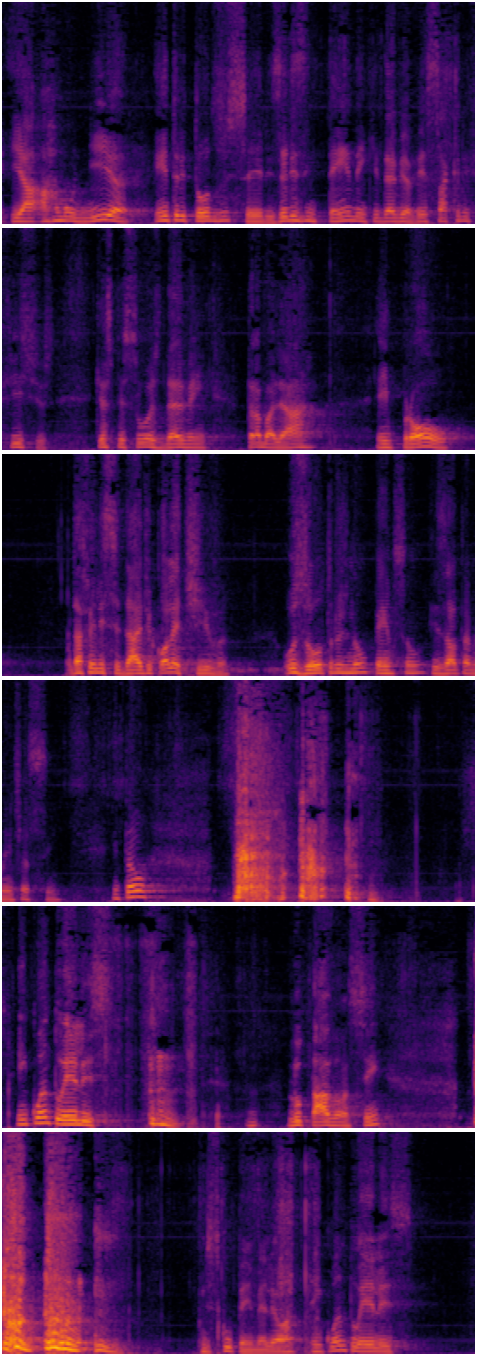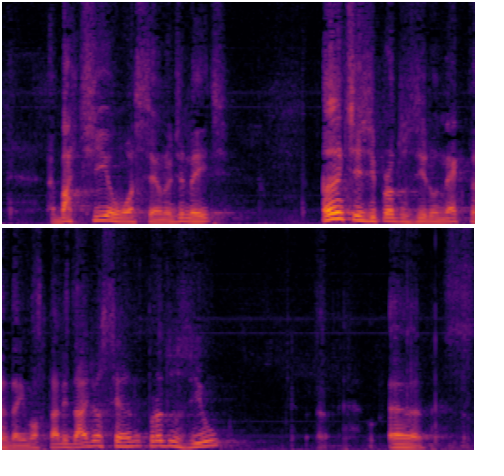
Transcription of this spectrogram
e a harmonia entre todos os seres. Eles entendem que deve haver sacrifícios, que as pessoas devem trabalhar em prol da felicidade coletiva. Os outros não pensam exatamente assim. Então, enquanto eles lutavam assim, desculpem, melhor, enquanto eles batiam o oceano de leite. Antes de produzir o néctar da imortalidade, o oceano produziu uh,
